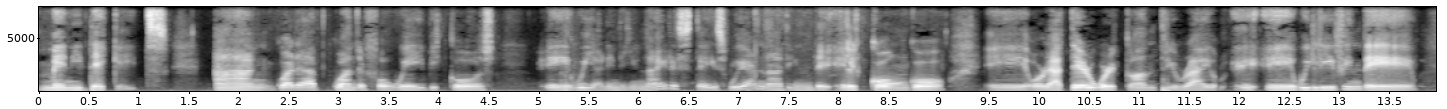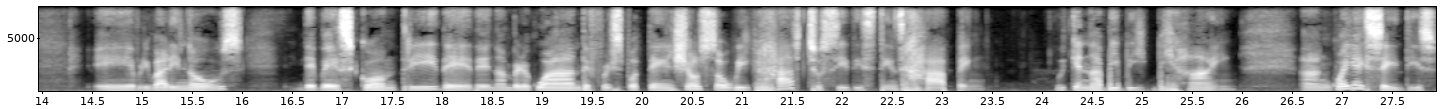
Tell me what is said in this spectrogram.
many decades and what a wonderful way because uh, we are in the United States. We are not in the El Congo uh, or a third world country, right? Uh, we live in the everybody knows the best country, the, the number one, the first potential. So we have to see these things happen. We cannot be, be behind. And why I say this,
